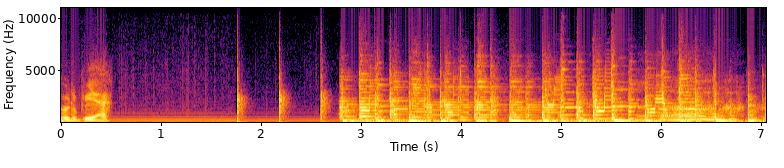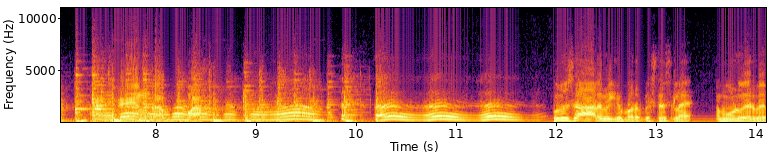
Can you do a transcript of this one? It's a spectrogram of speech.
கொடுப்பியா. புதுசா ஆரம்பிக்க போற பிசினஸ்ல மூணு பேருமே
